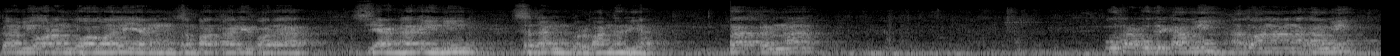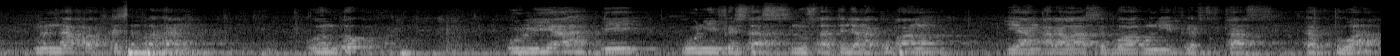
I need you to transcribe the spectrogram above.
Kami orang tua wali yang sempat hadir pada siang hari ini sedang berbangga ria. Karena putra-putri kami atau anak-anak kami mendapat kesempatan untuk kuliah di Universitas Nusa Tenggara Kupang yang adalah sebuah universitas tertua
